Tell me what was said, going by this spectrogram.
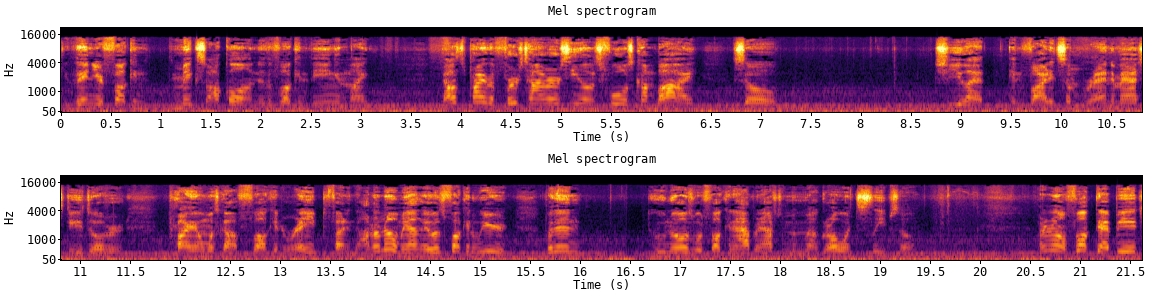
then you're fucking mix alcohol into the fucking thing, and like, that was probably the first time I ever seen those fools come by. So, she like invited some random ass dudes over. Probably almost got fucking raped. Finding, I don't know, man. It was fucking weird. But then, who knows what fucking happened after my girl went to sleep. So, I don't know. Fuck that bitch.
